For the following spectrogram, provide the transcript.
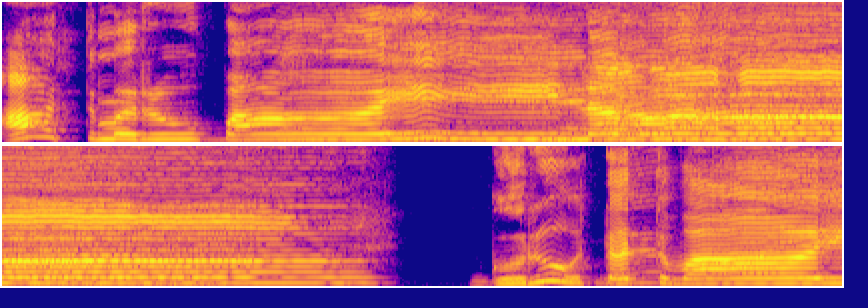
आत्मरूपाय गुरु तत्वाय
